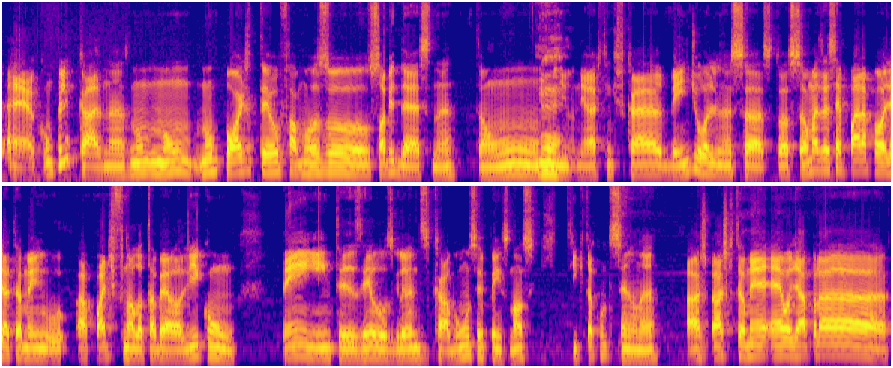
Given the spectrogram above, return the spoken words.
É complicado, né? Não, não, não pode ter o famoso sobe e desce, né? Então, é. o New tem que ficar bem de olho nessa situação, mas aí você para para olhar também o, a parte final da tabela ali com PEN, Inter, Los Grandes, Cabum, você pensa, nossa, o que, que tá acontecendo, né? Acho, acho que também é olhar para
